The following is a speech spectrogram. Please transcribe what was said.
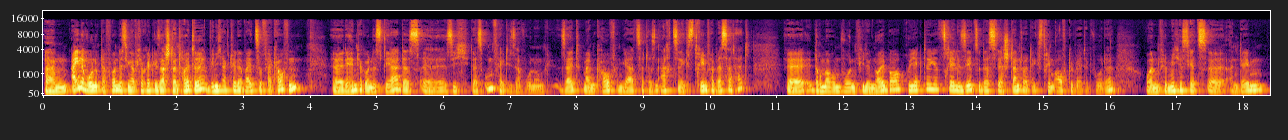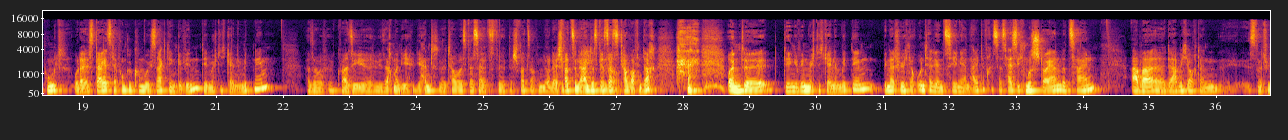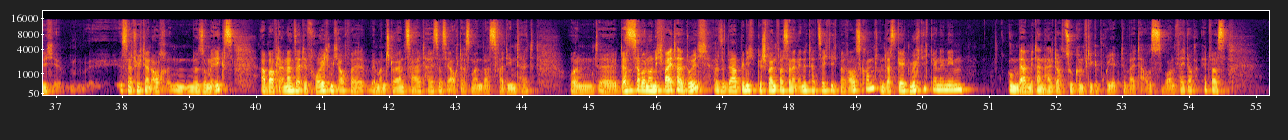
Ähm, eine Wohnung davon, deswegen habe ich auch gerade gesagt, Stand heute bin ich aktuell dabei zu verkaufen. Äh, der Hintergrund ist der, dass äh, sich das Umfeld dieser Wohnung seit meinem Kauf im Jahr 2018 extrem verbessert hat. Äh, drumherum wurden viele Neubauprojekte jetzt realisiert, sodass der Standort extrem aufgewertet wurde. Und für mich ist jetzt äh, an dem Punkt, oder ist da jetzt der Punkt gekommen, wo ich sage, den Gewinn, den möchte ich gerne mitnehmen. Also quasi, äh, wie sagt man, die, die Hand der Taube ist besser als der, der Schwarz auf dem, oder der Schwarz in der Hand ist besser genau. als die Taube auf dem Dach. und äh, den Gewinn möchte ich gerne mitnehmen. Bin natürlich noch unter den zehn Jahren Haltefrist. Das heißt, ich muss Steuern bezahlen. Aber äh, da habe ich auch dann, ist natürlich ist natürlich dann auch eine Summe X. Aber auf der anderen Seite freue ich mich auch, weil wenn man Steuern zahlt, heißt das ja auch, dass man was verdient hat. Und äh, das ist aber noch nicht weiter durch. Also da bin ich gespannt, was dann am Ende tatsächlich bei rauskommt. Und das Geld möchte ich gerne nehmen, um damit dann halt auch zukünftige Projekte weiter auszubauen. Vielleicht auch etwas,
